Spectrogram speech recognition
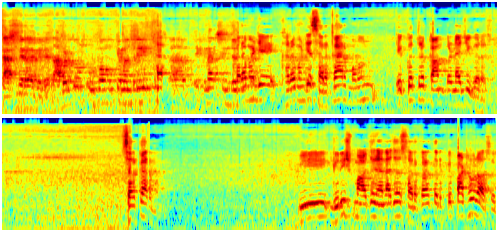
काश्मीरला गेले. ताबडतोब उपमुख्यमंत्री एकनाथ शिंदे खरं म्हणजे खरं म्हणजे सरकार म्हणून एकत्र काम करण्याची गरज आहे. सरकार म्हणून. की गिरीश महाजन यांना जर सरकारतर्फे पाठवलं असेल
